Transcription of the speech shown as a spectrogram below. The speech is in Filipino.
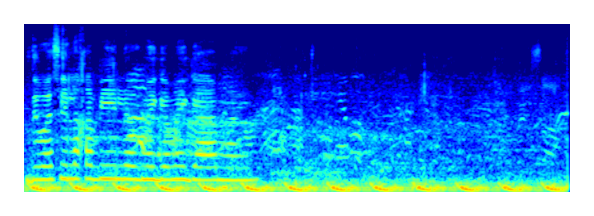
Duwa sila kabilog, may gamay-gamay.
